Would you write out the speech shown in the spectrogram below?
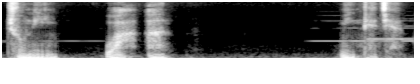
祝您晚安，明天见。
